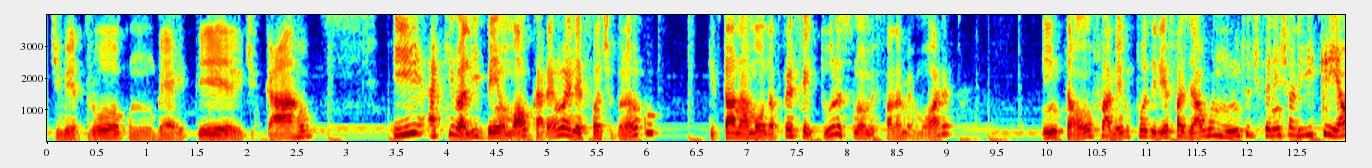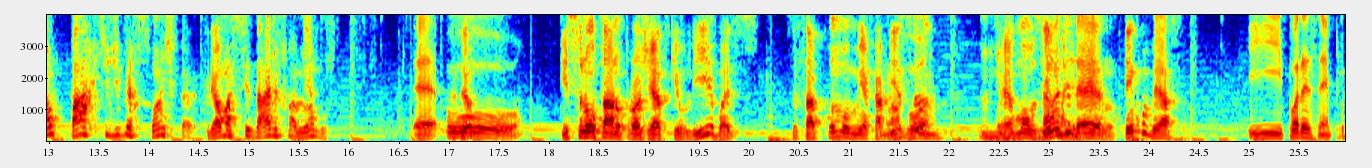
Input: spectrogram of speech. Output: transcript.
de metrô, com um BRT, de carro. E aquilo ali, bem ou mal, cara, é um elefante branco que está na mão da prefeitura, se não me falha a memória. Então o Flamengo poderia fazer algo muito diferente ali e criar um parque de diversões, cara. Criar uma cidade Flamengo. É o. Isso não está no projeto que eu li, mas você sabe como minha Uma cabeça boa, né? Uhum. é uma usina Não, de mas- ideia, não tem conversa. E, por exemplo,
